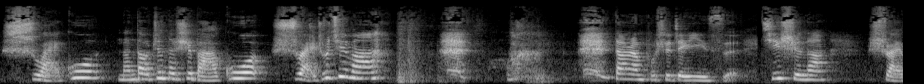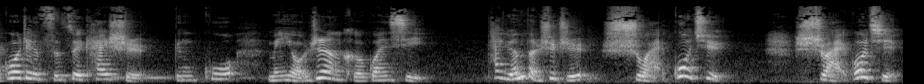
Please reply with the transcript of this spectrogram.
甩锅？难道真的是把锅甩出去吗？当然不是这个意思。其实呢，“甩锅”这个词最开始跟锅没有任何关系，它原本是指甩过去，甩过去，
